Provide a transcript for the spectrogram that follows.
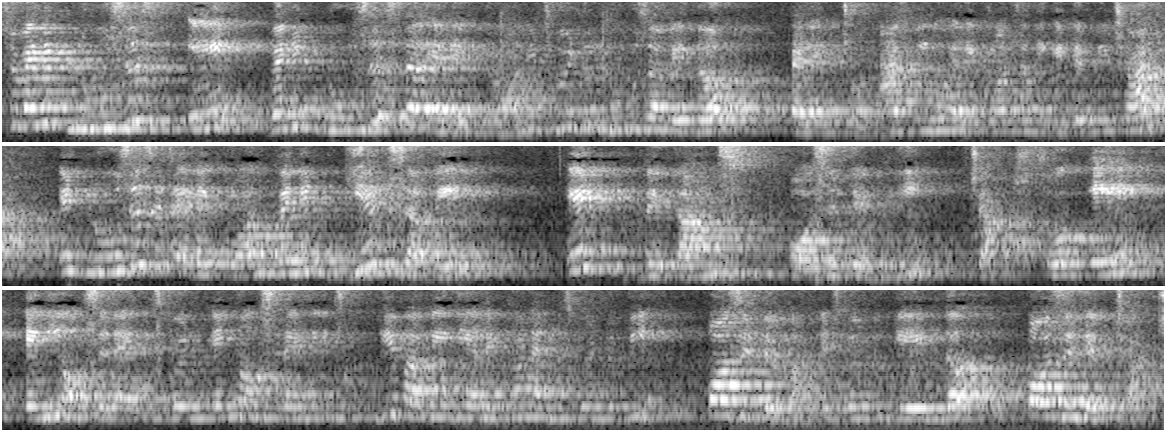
So when it loses A, when it loses the electron, it's going to lose away the electron. As we know electrons are negatively charged. It loses its electron. When it gives away, it becomes positively charged. So A, any oxidizing, it's going to, any oxidizing, it's give away the electron and it's going to be positive one. It's going to gain the positive charge.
